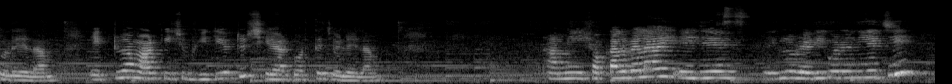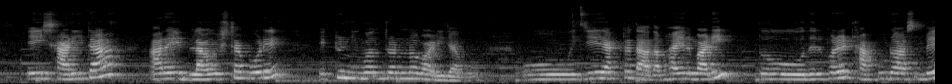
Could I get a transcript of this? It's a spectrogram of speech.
চলে এলাম। একটু আমার কিছু ভিডিও একটু শেয়ার করতে চলে এলাম। আমি সকালবেলায় এই যে এগুলো রেডি করে নিয়েছি, এই শাড়িটা আর এই ব্লাউজটা পরে একটু নিমন্ত্রণ বাড়ি যাব। ওই যে একটা দাদা ভাইয়ের বাড়ি, তো ওদের ঘরে ঠাকুর আসবে,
